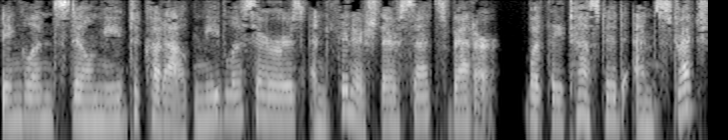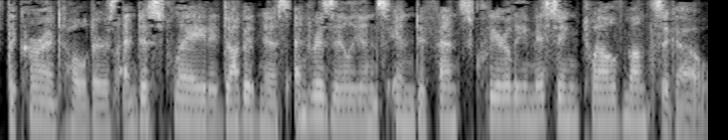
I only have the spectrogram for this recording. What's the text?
England still need to cut out needless errors and finish their sets better, but they tested and stretched the current holders and displayed a doggedness and resilience in defense clearly missing 12 months ago.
